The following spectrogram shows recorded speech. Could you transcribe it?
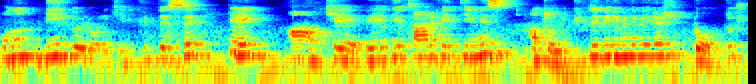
Onun 1 bölü 12'lik kütlesi direkt AKB diye tarif ettiğimiz atomik kütle birimini verir. Doğrudur.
